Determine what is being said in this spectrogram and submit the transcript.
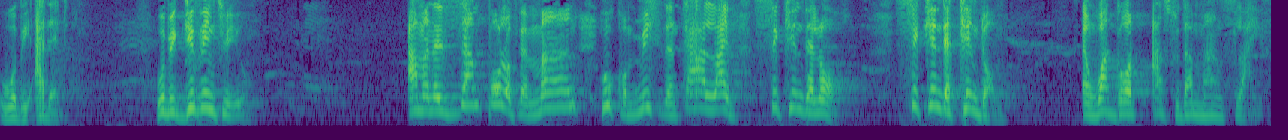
will be added, will be given to you. I'm an example of a man who commits his entire life seeking the law, seeking the kingdom, and what God adds to that man's life.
